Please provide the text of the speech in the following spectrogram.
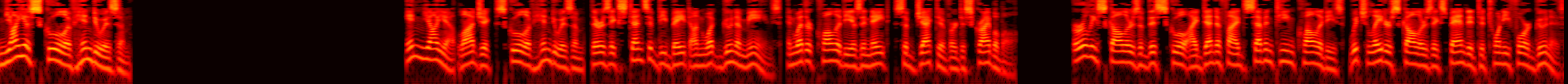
Nyaya school of Hinduism In Nyaya logic school of Hinduism, there is extensive debate on what guna means, and whether quality is innate, subjective or describable. Early scholars of this school identified 17 qualities, which later scholars expanded to 24 gunas.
